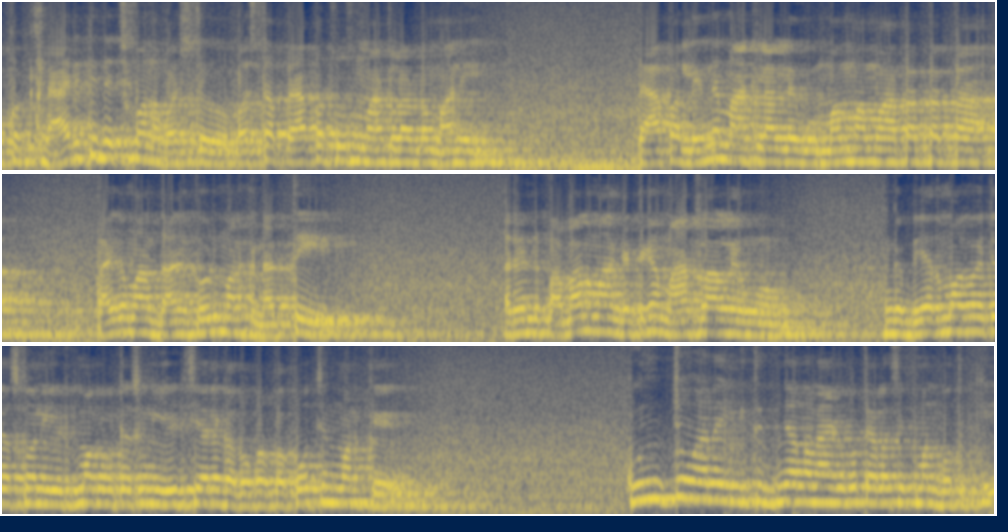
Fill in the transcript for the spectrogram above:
ఒక క్లారిటీ తెచ్చుకోను ఫస్ట్. ఫస్ట్ ఆ పేపర్ చూసి మాట్లాడడం మాని. పేపర్ లేదే మాట్లాడలేవు. మమ్మమ్మ తత్త పైగా మన దానికి తోడు మనకు నత్తి. రెండు పదాలు మనం గట్టిగా మాట్లాడలేము. ఇంకా బీద మొగ పెట్టేసుకొని ఏడుపు మొగ పెట్టేసుకొని ఏడు చేయాలి కదా. ఒకరు తక్కువ వచ్చింది మనకి. కొంచెం అయినా ఇంగిత జ్ఞానం లేకపోతే ఎలా చెప్పమని బతుక్కి?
